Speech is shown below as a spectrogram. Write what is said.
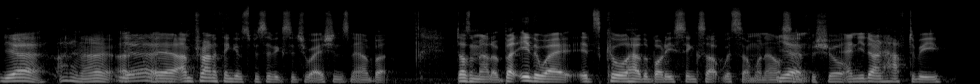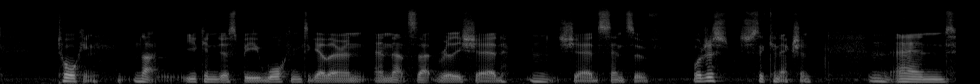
yeah. I don't know. I- Yeah. yeah. I'm trying to think of specific situations now, but doesn't matter. But either way, it's cool how the body syncs up with someone else. Yeah, and, for sure. And you don't have to be talking. No. You can just be walking together, and and that's that really shared Mm. shared sense of well, just just a connection. Mm. And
